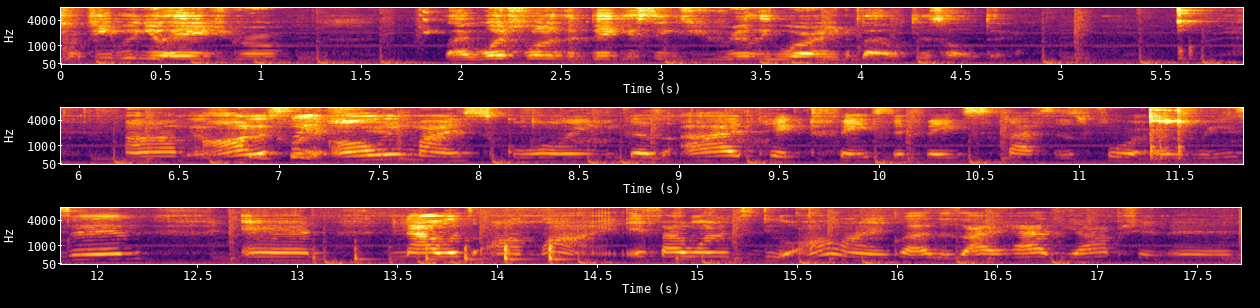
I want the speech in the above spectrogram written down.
for people in your age group, like what's one of the biggest things you really worried about with this whole thing? Um, That's a good honestly, only my schooling because I picked face to face classes for a reason, and now it's online. If I wanted to do online classes, I had the option, and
